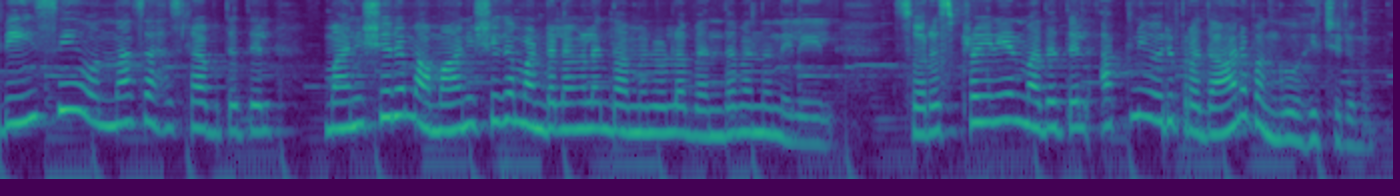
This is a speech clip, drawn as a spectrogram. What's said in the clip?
ബി സി ഒന്നാം സഹസ്രാബ്ദത്തിൽ മനുഷ്യരും അമാനുഷിക മണ്ഡലങ്ങളും തമ്മിലുള്ള ബന്ധമെന്ന നിലയിൽ സൊറസ്ട്രേനിയൻ മതത്തിൽ അഗ്നി ഒരു പ്രധാന പങ്ക് വഹിച്ചിരുന്നു.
